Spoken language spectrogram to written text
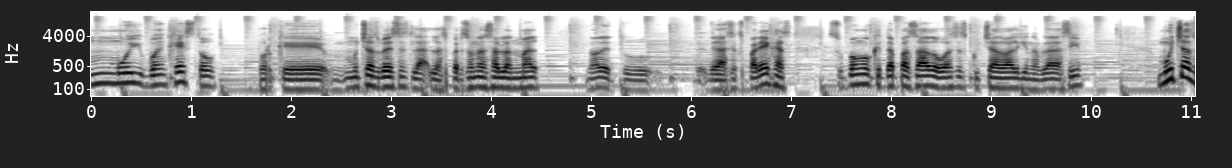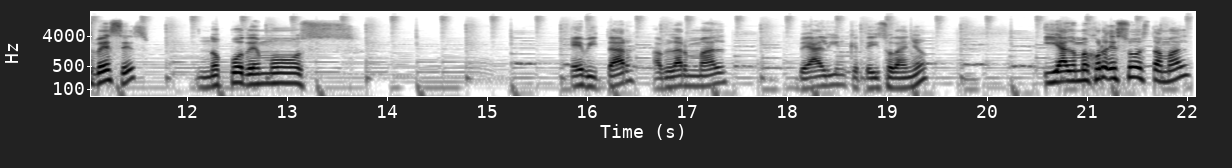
un muy buen gesto, porque muchas veces la, las personas hablan mal ¿no? de, tu, de las exparejas. Supongo que te ha pasado o has escuchado a alguien hablar así. Muchas veces no podemos evitar hablar mal de alguien que te hizo daño. Y a lo mejor eso está mal,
